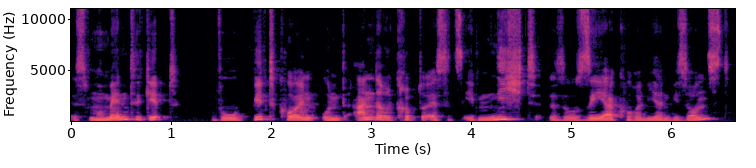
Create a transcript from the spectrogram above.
es Momente gibt, wo Bitcoin und andere Kryptoassets eben nicht so sehr korrelieren wie sonst.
